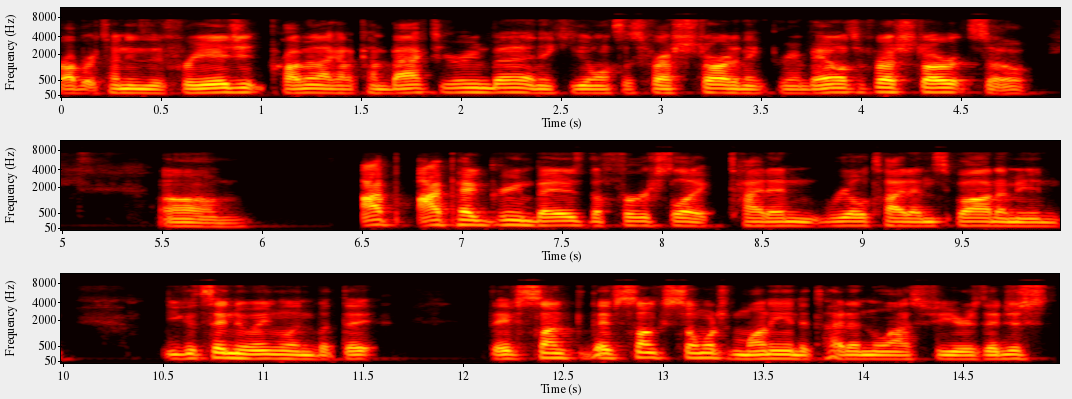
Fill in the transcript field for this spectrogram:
Robert Tonyan's a free agent, probably not going to come back to Green Bay. I think he wants his fresh start. I think Green Bay wants a fresh start. So, um, I I peg Green Bay as the first like tight end, real tight end spot. I mean, you could say New England, but they they've sunk they've sunk so much money into tight end in the last few years. They just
